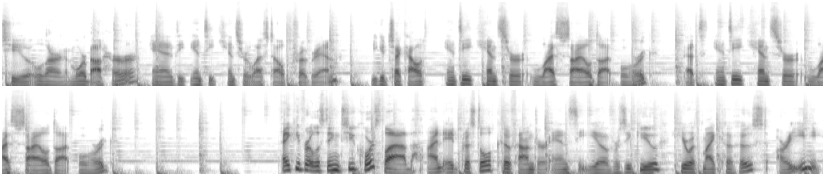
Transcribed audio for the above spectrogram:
To learn more about her and the Anti Cancer Lifestyle program, you can check out anticancerlifestyle.org. That's anticancerlifestyle.org. Thank you for listening to Course Lab. I'm Abe Crystal, co-founder and CEO of Ruzuku, here with my co-host Ari Iny.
